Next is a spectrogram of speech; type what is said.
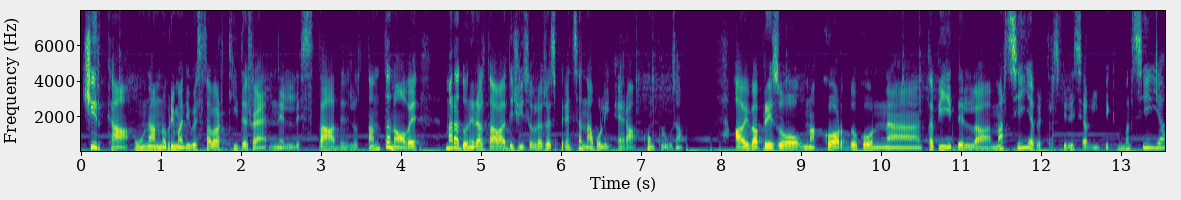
circa un anno prima di questa partita, cioè nell'estate dell'89, Maradona in realtà aveva deciso che la sua esperienza a Napoli era conclusa aveva preso un accordo con uh, Tapi del Marsiglia per trasferirsi all'Olympique Marsiglia,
